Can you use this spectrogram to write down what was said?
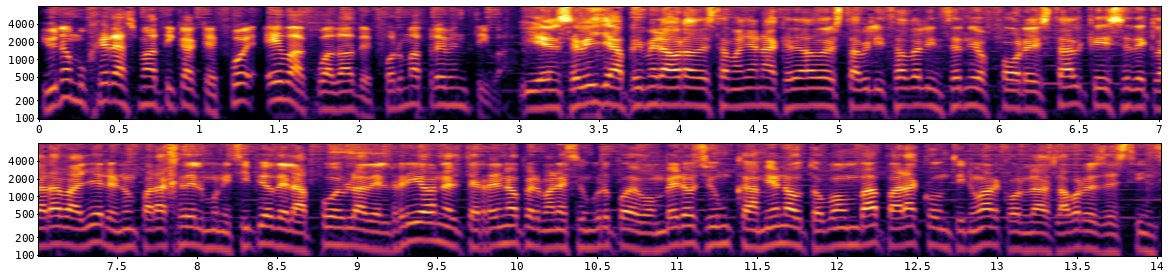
y una mujer asmática que fue evacuada de forma preventiva. Y en Sevilla, a primera hora de esta mañana, ha quedado estabilizado el incendio forestal que se declaraba ayer en un paraje del municipio de la Puebla del Río. En el terreno permanece un grupo de bomberos y un camión autobomba para continuar con las labores de extinción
